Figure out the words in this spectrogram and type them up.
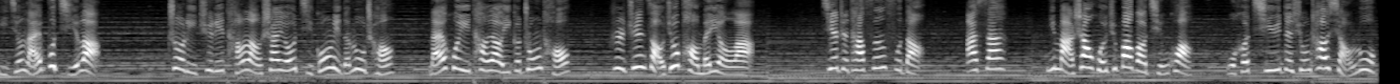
已经来不及了，这里距离唐朗山有几公里的路程，来回一趟要一个钟头，日军早就跑没影了。”接着他吩咐道：“阿三，你马上回去报告情况，我和其余的熊超小路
